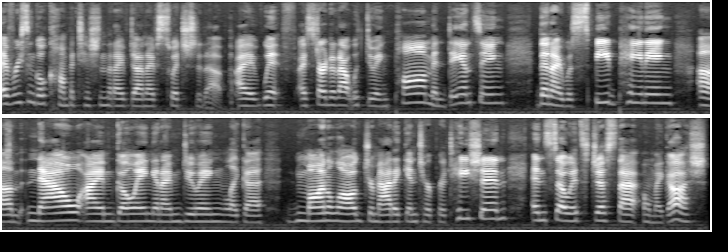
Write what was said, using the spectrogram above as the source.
every single competition that i've done i've switched it up. I went i started out with doing pom and dancing then i was speed painting. Um, now i'm going and i'm doing like a monologue dramatic interpretation. And so it's just that oh my gosh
